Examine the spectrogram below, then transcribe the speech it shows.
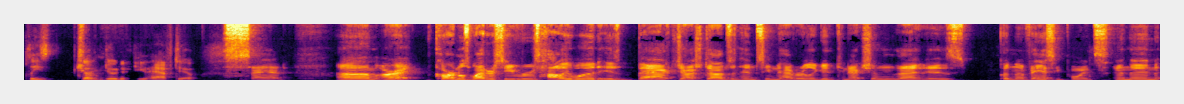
please True. don't do it if you have to. Sad. Um, all right. Cardinals wide receivers. Hollywood is back. Josh Dobbs and him seem to have a really good connection that is putting up fantasy points. And then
